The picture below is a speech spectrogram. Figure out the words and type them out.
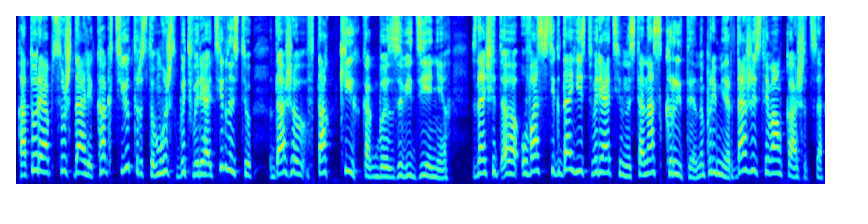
которые обсуждали, как тьютерство может быть вариативностью даже в таких как бы заведениях. Значит, э, у вас всегда есть вариативность, она скрытая. Например, даже если вам кажется,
